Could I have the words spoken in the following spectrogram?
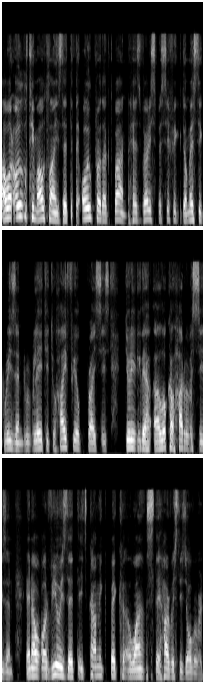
Our oil team outlines that the oil product ban has very specific domestic reason related to high fuel prices during the uh, local harvest season. And our view is that it's coming back uh, once the harvest is over.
